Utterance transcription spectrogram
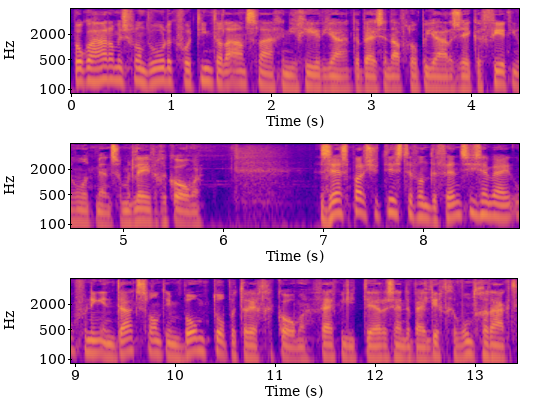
Boko Haram is verantwoordelijk voor tientallen aanslagen in Nigeria. Daarbij zijn de afgelopen jaren zeker 1400 mensen om het leven gekomen. Zes parachutisten van Defensie zijn bij een oefening in Duitsland in boomtoppen terechtgekomen. Vijf militairen zijn erbij licht gewond geraakt.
